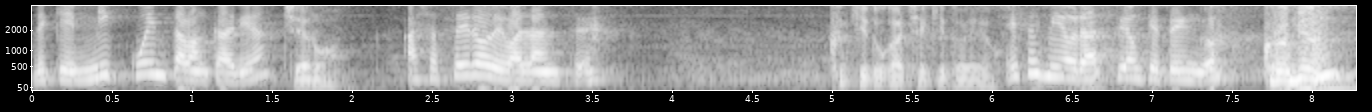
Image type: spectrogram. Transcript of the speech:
de que en mi cuenta bancaria 제로. haya cero de balance. 그 기도가 제 기도예요. Esa es mi oración que tengo. 그러면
